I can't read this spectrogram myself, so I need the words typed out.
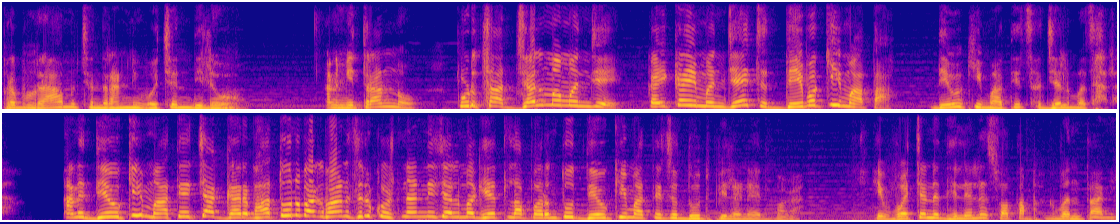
प्रभू रामचंद्रांनी वचन दिलं हो. आणि मित्रांनो पुढचा जन्म म्हणजे कैकई म्हणजेच देवकी माता. देवकी मातेचा जन्म झाला. आणि देवकी मातेच्या गर्भातून भगवान श्रीकृष्णांनी जन्म घेतला परंतु देवकी मातेचं दूध पिलं नाहीत बघा. हे वचन दिलेलं स्वतः भगवंतानी.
